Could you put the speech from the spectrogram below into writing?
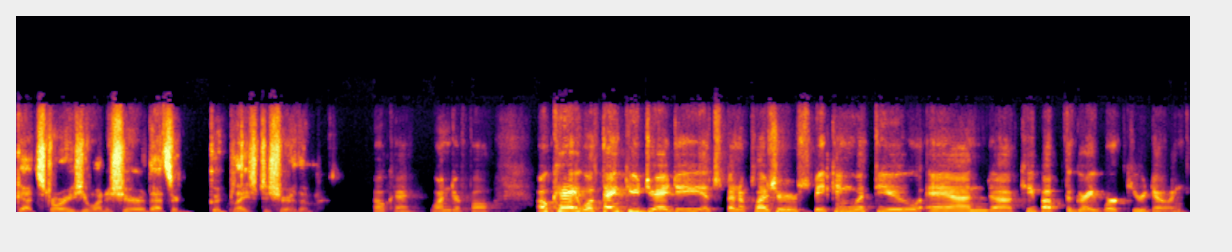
Got stories you want to share? That's a good place to share them. Okay, wonderful. Okay, well, thank you, JD. It's been a pleasure speaking with you, and uh, keep up the great work you're doing.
